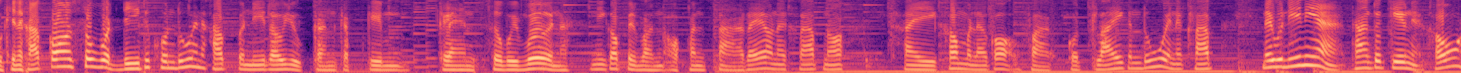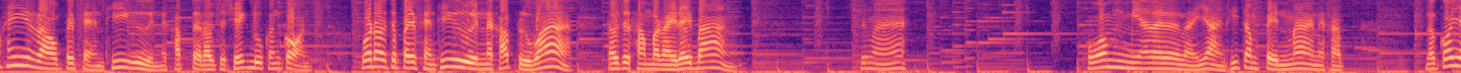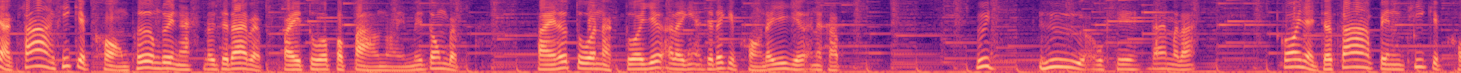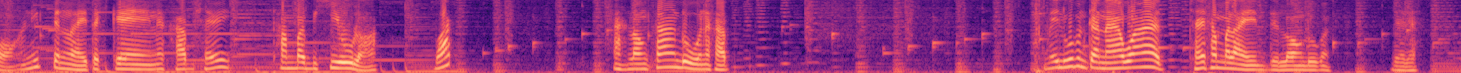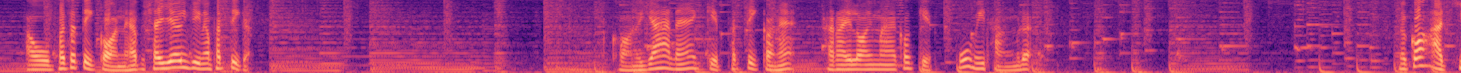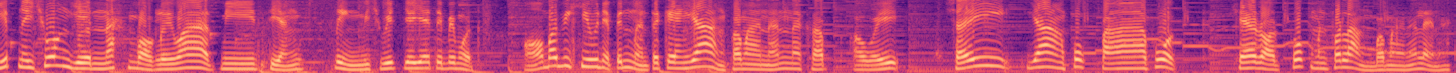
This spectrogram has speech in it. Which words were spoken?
อเคนะครับ ก็สวัสดีทุกคนด้วยนะครับ วันนี้เราอยู่กันกับเกม Grand Survivor นะ นี่ก็เป็นวันออกพรรษาแล้วนะครับเนาะใครเข้ามาแล้วก็ฝากกดไลค์กันด้วยนะครับ ในวันนี้เนี่ย ทางตัวเกมเนี่ยเขาให้เราไปแผนที่อื่นนะครับ แต่เราจะเช็คดูกันก่อน ว่าเราจะไปแผนที่อื่นนะครับ หรือว่าเราจะทำอะไรได้บ้าง ใช่ไหมเพราะว่ามันมีอะไรหลาย ๆ อย่างที่จำเป็นมากนะครับ แล้วก็อยากสร้างที่เก็บของเพิ่มด้วยนะ เราจะได้แบบไปตัวเปล่าๆหน่อย ไม่ต้องแบบไปแล้วตัวหนักตัวเยอะอะไรเงี้ยจะได้เก็บของได้เยอะๆนะครับเฮ้ยฮือโอเค ได้มาละ ก็อยากจะสร้างเป็นที่เก็บของ อันนี้เป็นอะไรตะแกรงนะครับ ใช้ทำบาร์บีคิวเหรอวัดอะลองสร้างดูนะครับ ไม่รู้เหมือนกันนะว่าใช้ทำอะไรเดี๋ยวลองดูก่อนเดี๋ยวเลย เอาพลาสติกก่อนนะครับ ใช้เยอะจริงๆนะพลาสติกอะ่ะขออนุญาตนะเก็บพลาสติกก่อนฮะอะไรลอยมาก็เก็บโอ้มีถังมาด้วย แล้วก็อัดคลิปในช่วงเย็นนะ บอกเลยว่ามีเสียงสิ่งมีชีวิตเยอะแยะเต็มไปหมด อ๋อบาร์บีคิวเนี่ยเป็นเหมือนตะแกรงย่างประมาณนั้นนะครับ เอาไว้ใช้ย่างพวกปลาพวกแครอทพวกมันฝรั่งประมาณนั้นแหละนะ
